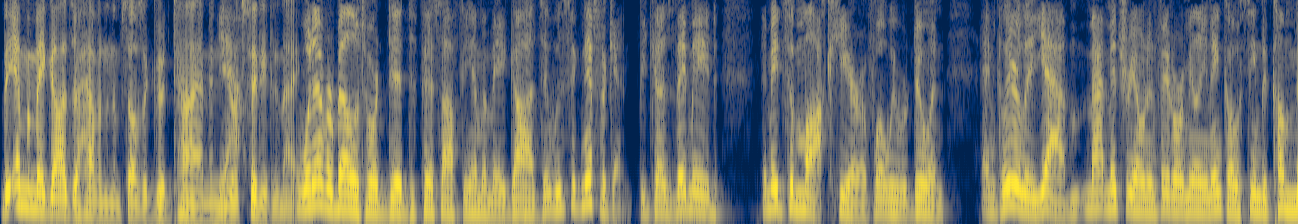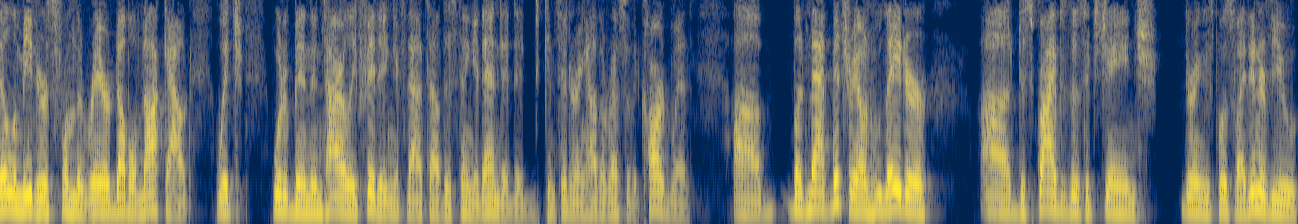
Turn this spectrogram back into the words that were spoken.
the MMA gods are having themselves a good time in New York City tonight. Whatever Bellator did to piss off the MMA gods, it was significant because they made they made some mock here of what we were doing. And clearly, yeah, Matt Mitrione and Fedor Emelianenko seemed to come millimeters from the rare double knockout, which would have been entirely fitting if that's how this thing had ended, considering how the rest of the card went. Uh, but Matt Mitrione, who later uh, describes this exchange during his post-fight interview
